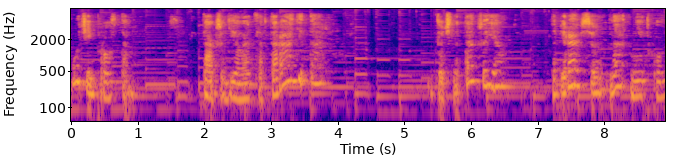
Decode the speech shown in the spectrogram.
Очень просто. Также делается вторая деталь. Точно так же я набираю все на нитку.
